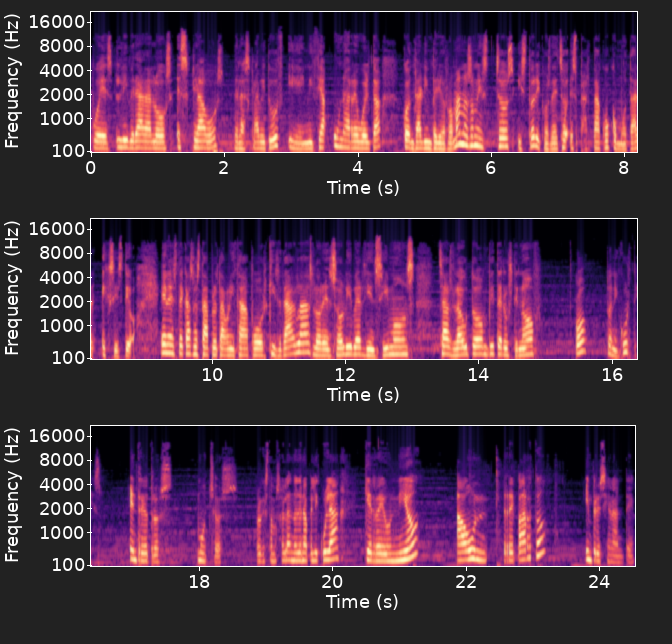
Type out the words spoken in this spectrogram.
pues liberar a los esclavos de la esclavitud e inicia una revuelta contra el Imperio Romano. Son hechos históricos, de hecho Espartaco como tal existió. En este caso está protagonizada por Kirk Douglas, Lawrence Oliver, Gene Simmons, Charles Lawton, Peter Ustinov o Tony Curtis. Entre otros, muchos. Porque estamos hablando de una película que reunió a un reparto impresionante.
